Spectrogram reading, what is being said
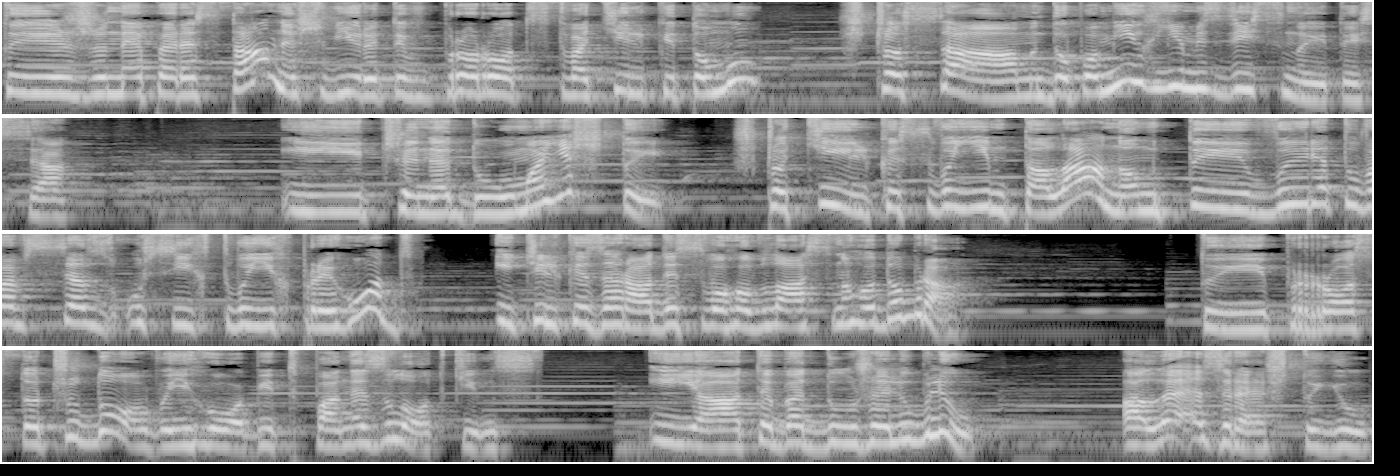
Ти ж не перестанеш вірити в пророцтва тільки тому, що сам допоміг їм здійснитися. І чи не думаєш ти, що тільки своїм таланом ти вирятувався з усіх твоїх пригод і тільки заради свого власного добра? Ти просто чудовий гобіт, пане Злоткінс, і я тебе дуже люблю. Але, зрештою,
